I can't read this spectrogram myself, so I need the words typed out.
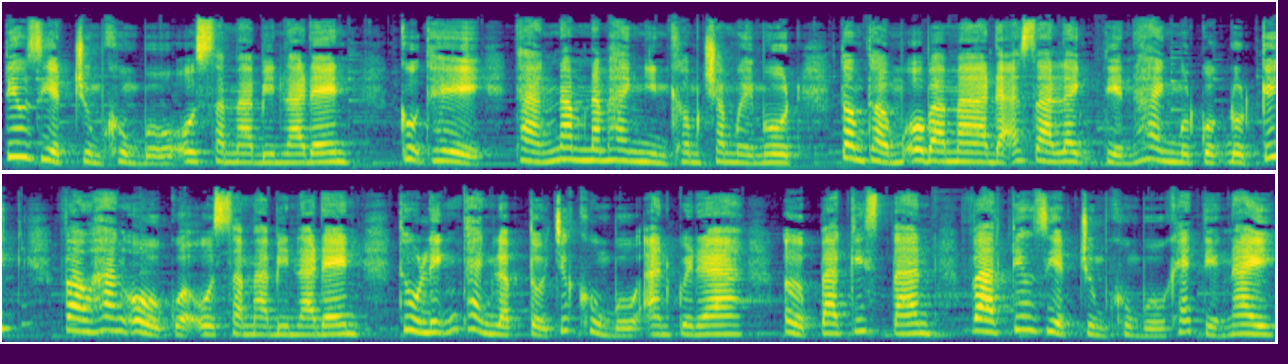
tiêu diệt trùm khủng bố Osama Bin Laden. Cụ thể, tháng 5 năm 2011, Tổng thống Obama đã ra lệnh tiến hành một cuộc đột kích vào hang ổ của Osama Bin Laden, thủ lĩnh thành lập tổ chức khủng bố Al-Qaeda ở Pakistan và tiêu diệt trùm khủng bố khét tiếng này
